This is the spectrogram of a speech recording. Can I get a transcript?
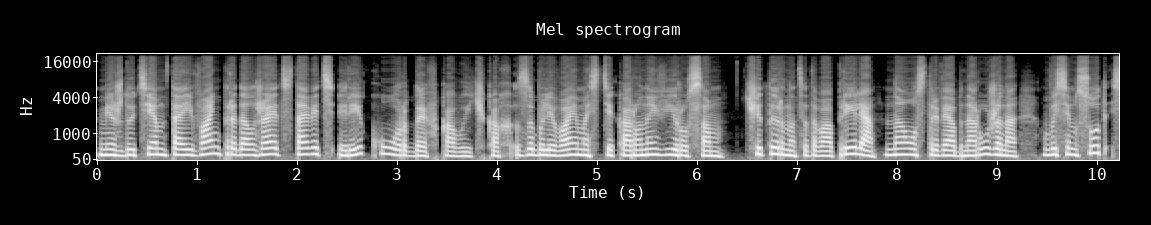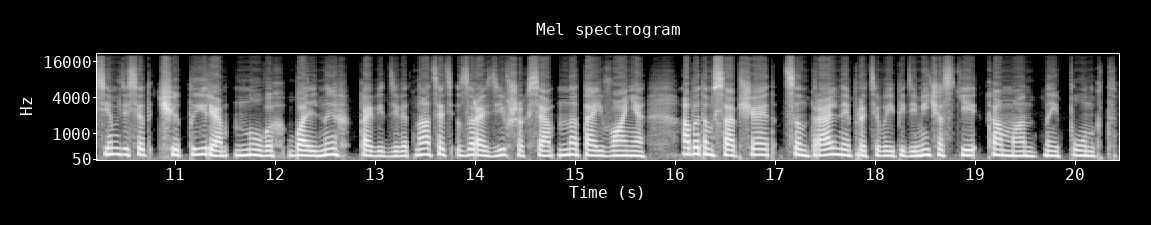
Между тем, Тайвань продолжает ставить «рекорды» в кавычках заболеваемости коронавирусом. 14 апреля на острове обнаружено 874 новых больных COVID-19, заразившихся на Тайване. Об этом сообщает Центральный противоэпидемический командный пункт.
